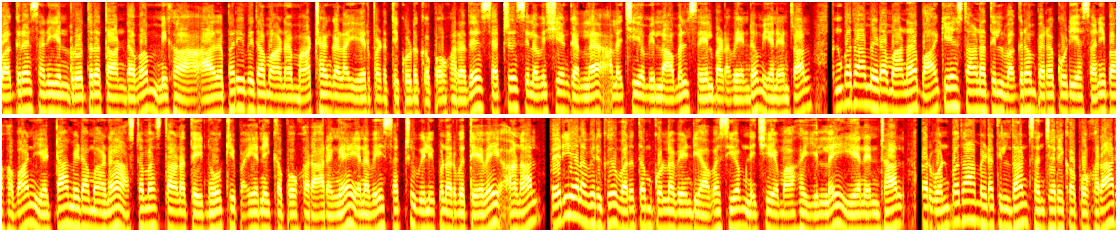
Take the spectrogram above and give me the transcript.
வக்ர சனியின் ருத்ர தாண்டவம் மிக அபரிவிதமான மாற்றங்களை ஏற்படுத்தி கொடுக்க போகிறது. சற்று சில விஷயங்கள்ல அலட்சியம் இல்லாமல் செயல்பட வேண்டும். ஏனென்றால் ஒன்பதாம் இடமான பாக்கியஸ்தானத்தில் வக்ரம் பெறக்கூடிய சனி பகவான் எட்டாம் இடமான அஷ்டமஸ்தானத்தை நோக்கி பயணிக்க போகிறாருங்க. எனவே சற்று விழிப்புணர்வு தேவை. ஆனால் பெரிய அளவிற்கு வருத்தம் கொள்ள வேண்டிய அவசியம் நிச்சயமாக இல்லை. ஏனென்றால் அவர் ஒன்பதாம் இடத்தில் தான் சஞ்சரிக்க போகிறார்.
